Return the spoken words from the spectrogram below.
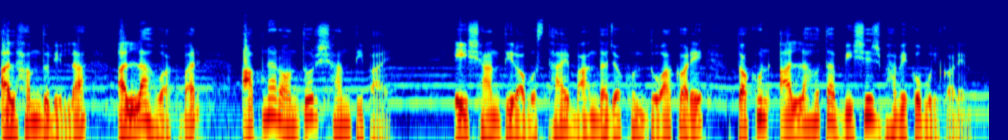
আলহামদুলিল্লাহ, আল্লাহ আকবার, আপনার অন্তর শান্তি পায়। এই শান্তির অবস্থায় বান্দা যখন দোয়া করে, তখন আল্লাহ তা বিশেষভাবে কবুল করেন।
